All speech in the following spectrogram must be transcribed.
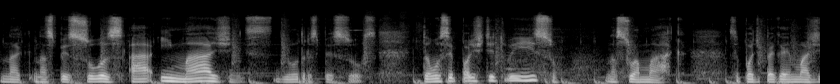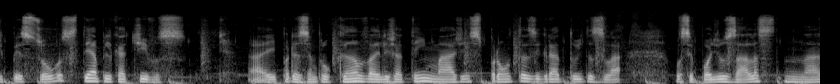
na, nas pessoas há imagens de outras pessoas. Então você pode instituir isso na sua marca. Você pode pegar imagens de pessoas, tem aplicativos Aí, por exemplo, o Canva ele já tem imagens prontas e gratuitas lá. Você pode usá-las na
